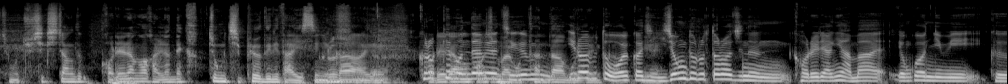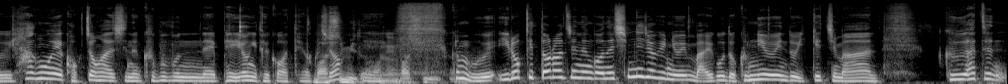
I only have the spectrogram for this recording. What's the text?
네. 그렇죠. 뭐 주식시장도 거래량과 관련된 각종 지표들이 다 있으니까 예. 그렇게 본다면 지금 1월부터 5월까지 예. 이 정도로 떨어지는 거래량이 아마 연구원님이 그 향후에 걱정하시는 그 부분의 배경이 될 것 같아요. 그렇죠? 맞습니다. 예. 네, 맞습니다. 그럼 왜 이렇게 떨어지는 거는 심리적인 요인 말고도 금리 요인도 있겠지만 그 하여튼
